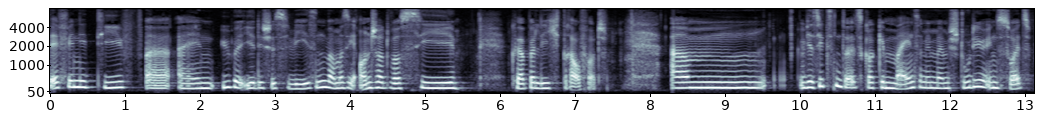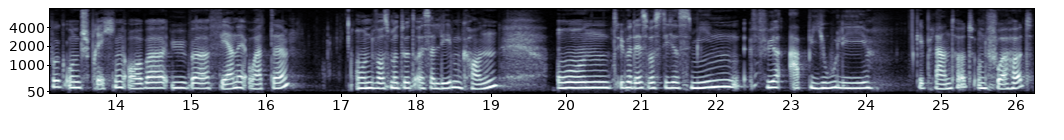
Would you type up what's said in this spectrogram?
definitiv äh, ein überirdisches Wesen, wenn man sich anschaut, was sie körperlich drauf hat. Ähm, wir sitzen da jetzt gerade gemeinsam in meinem Studio in Salzburg und sprechen aber über ferne Orte und was man dort alles erleben kann und über das, was die Jasmin für ab Juli geplant hat und vorhat,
